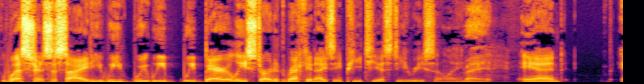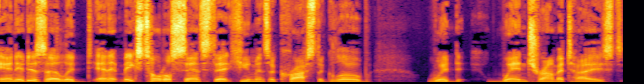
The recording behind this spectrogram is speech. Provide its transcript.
Western society, we we we, we barely started recognizing PTSD recently, Right. and and it is a and it makes total sense that humans across the globe would when traumatized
